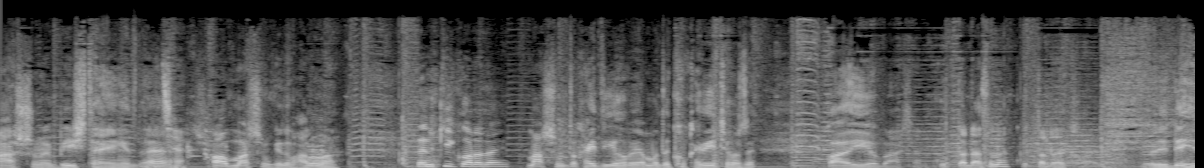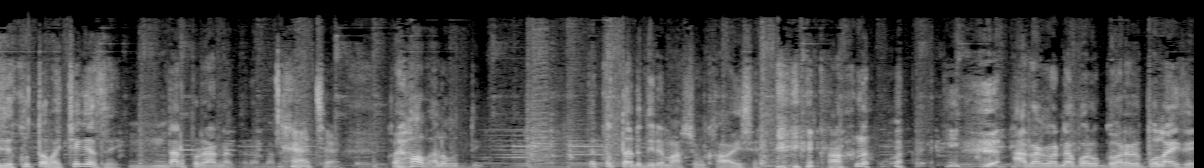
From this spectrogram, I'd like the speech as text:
মাশরুমে বিষ থাকে কিন্তু হ্যাঁ? আচ্ছা। সব মাশরুম কিন্তু ভালো না। দেন কি করা যায়? মাশরুম তো খাইতেই হবে আমাদের খুব খাইতে ইচ্ছে করছে। ইয়ে বাসা কুত্তাটা আছে না? কুত্তাটা খাওয়া যায় দেখি যে কুত্তা বাচ্চা গেছে তারপর রান্না করে রান্না আচ্ছা। কয় হ্যাঁ ভালো বুদ্ধি। কুত্তাটা দিলে মাশরুম খাওয়াইছে। আধা ঘণ্টা পর ঘরের পোলাইছে।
